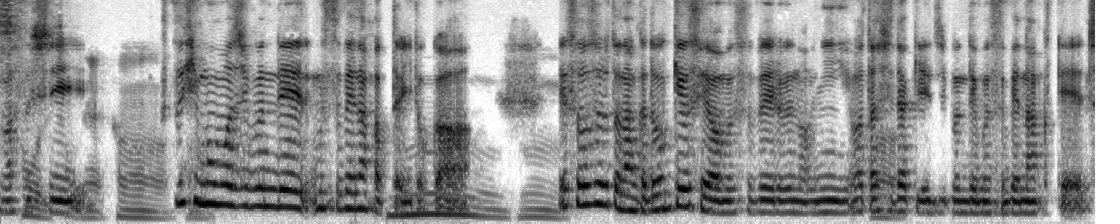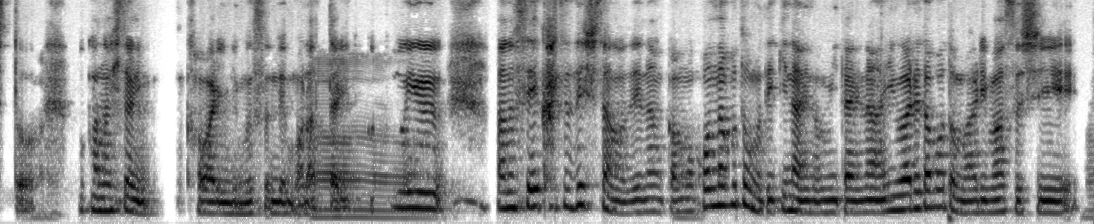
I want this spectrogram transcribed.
ますし、よね。うん。靴紐も自分で結べなかったりとか。う、んうんで、そうするとなんか同級生は結べるのに、私だけ自分で結べなくて、ちょっとはい。他の人に代わりに結んでもらったりとか、そういうあの生活でしたので、なんかもうこんなこともできないのみたいな言われたこともありますし、うん。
